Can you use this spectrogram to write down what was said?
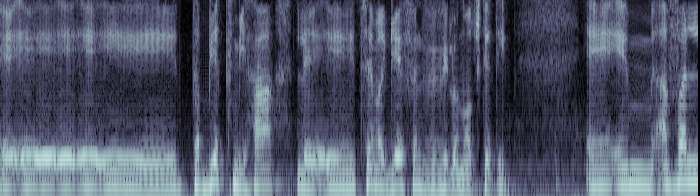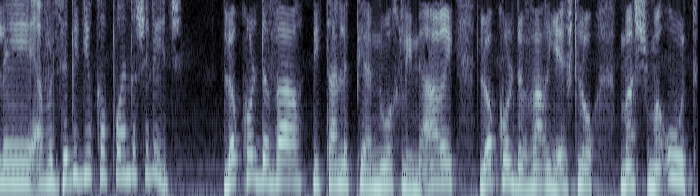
אה, אה, אה, אה, אה, תביע כמיהה לצמר גפן ווילונות שקטים. אה, אמ, אבל, אה, אבל זה בדיוק הפואנטה של לינץ'. לא כל דבר ניתן לפענוח לינארי, לא כל דבר יש לו משמעות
